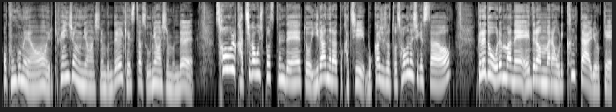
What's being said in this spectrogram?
어, 궁금해요. 이렇게 펜션 운영하시는 분들, 게스트하우스 운영하시는 분들, 서울 같이 가고 싶었을 텐데 또 일하느라 또 같이 못 가셔서 또 서운하시겠어요? 그래도 오랜만에 애들 엄마랑 우리 큰딸, 이렇게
